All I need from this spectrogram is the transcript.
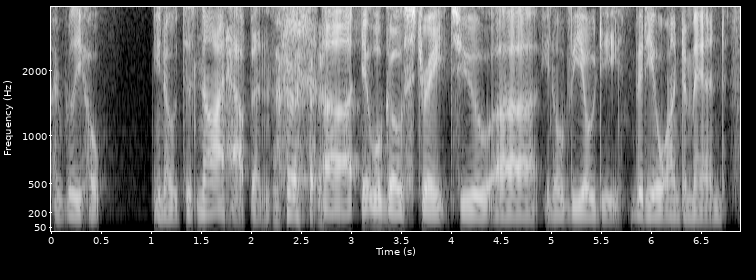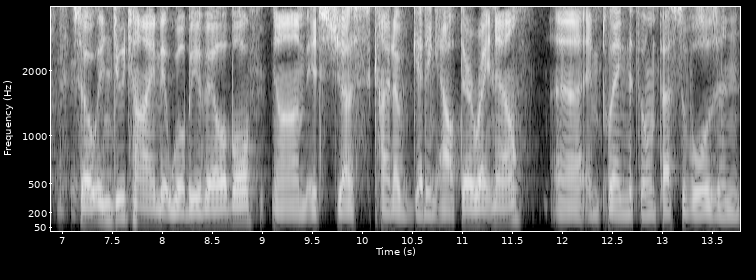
I really hope you know it does not happen, uh, it will go straight to uh, you know VOD, video on demand. So in due time, it will be available. Um, it's just kind of getting out there right now. Uh, and playing the film festivals, and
